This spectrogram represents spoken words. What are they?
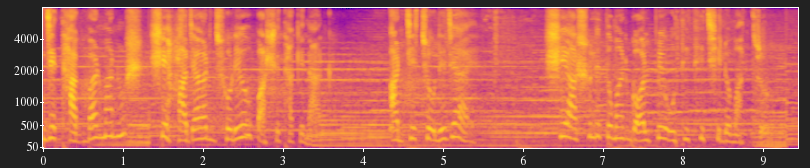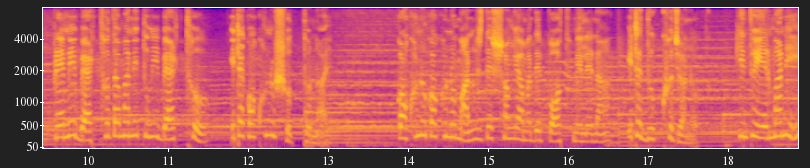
যে থাকবার মানুষ, সে হাজার ঝরেও পাশে থাকে না আর যে চলে যায়, সে আসলে তোমার গল্পে অতিথি ছিল মাত্র। প্রেমে ব্যর্থতা মানে তুমি ব্যর্থ, এটা কখনো সত্য নয়। কখনো কখনো মানুষদের সঙ্গে আমাদের পথ মেলে না, এটা দুঃখজনক। কিন্তু এর মানে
